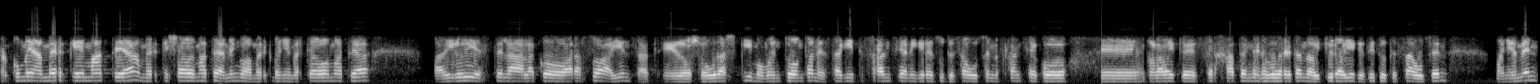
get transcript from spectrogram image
arkumea merke ematea, merke xau ematea, hemengo baina merkeago ematea, badirudi ez dela alako arazoa haientzat. Edo segurazki momentu hontan ez dakit Frantzian ere zut ezagutzen Frantziako e, nolabait zer jaten denego berretan da oitura horiek ez ditut ezagutzen, baina hemen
